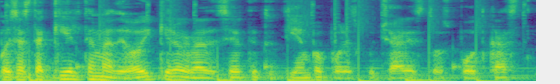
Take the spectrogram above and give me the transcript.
Pues hasta aquí el tema de hoy. Quiero agradecerte tu tiempo por escuchar estos podcasts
